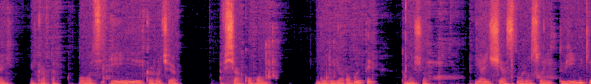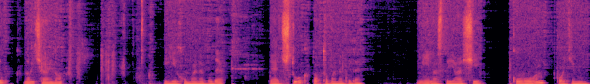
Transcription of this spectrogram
Ей, Майнкрафта. Ось. І, коротше, всякого буду я робити, тому що я ще створив своїх двійників, звичайно. Їх у мене буде 5 штук, тобто в мене буде мій настоящий клон, потім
